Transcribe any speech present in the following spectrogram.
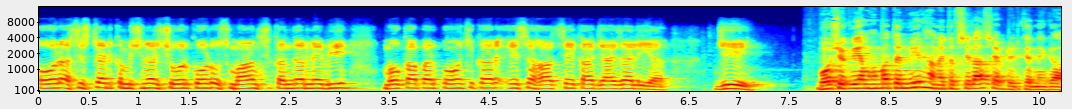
और असिस्टेंट कमिश्नर शोरकोट उस्मान सिकंदर ने भी मौका पर पहुंचकर इस हादसे का जायजा लिया। जी। बहुत शुक्रिया मोहम्मद तनवीर। हमें तफसीत से अपडेट करने का।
